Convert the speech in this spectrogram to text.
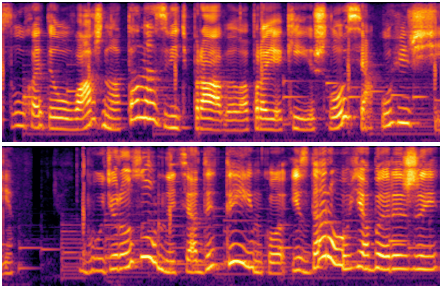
Слухайте уважно та назвіть правила, про які йшлося у вірші. Будь розумниця, дитинко, і здоров'я бережи.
